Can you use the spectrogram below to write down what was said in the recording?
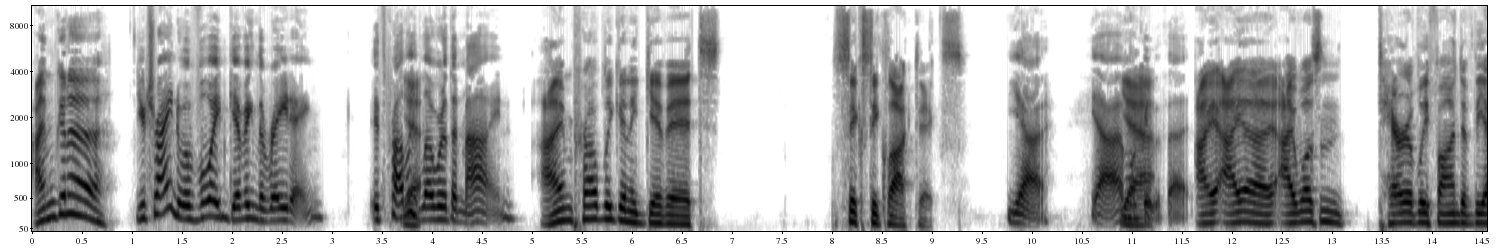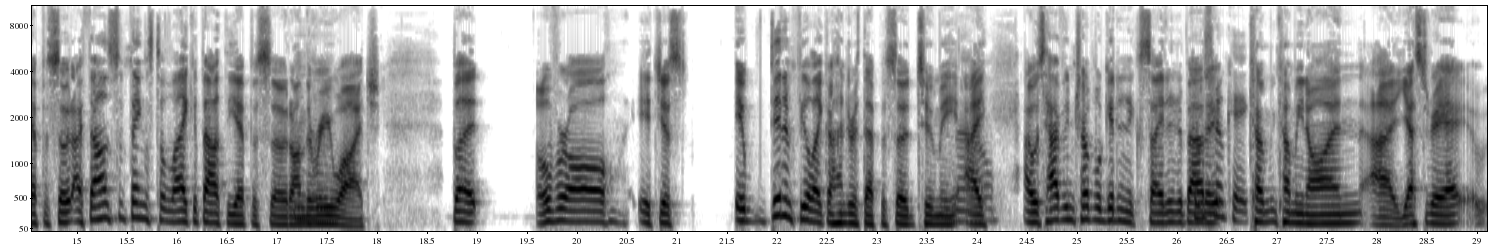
I'm gonna. You're trying to avoid giving the rating. It's probably Yeah. lower than mine. I'm probably gonna give it 60 clock ticks. Yeah. Yeah, I'm Yeah. okay with that. I I uh, I wasn't terribly fond of the episode. I found some things to like about the episode on Mm-hmm. the rewatch, but overall, it just it didn't feel like a hundredth episode to me. No. I I was having trouble getting excited about it no cake. coming coming on uh, yesterday, all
